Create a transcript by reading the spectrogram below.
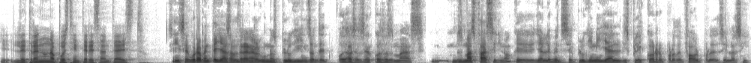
eh, le traen una apuesta interesante a esto. Sí, seguramente ya saldrán algunos plugins donde puedas hacer cosas más, pues, más fácil, ¿no? Que ya le vendes el plugin y ya el display corre por default, por decirlo así.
